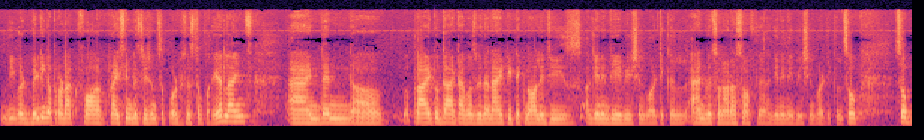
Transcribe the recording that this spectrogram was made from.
we were building a product for pricing decision support system for airlines. And then uh, prior to that, I was with NIIT Technologies, again in the aviation vertical, and with Sonata Software, again in aviation vertical. So, so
